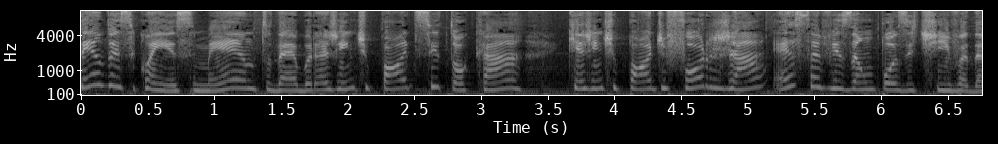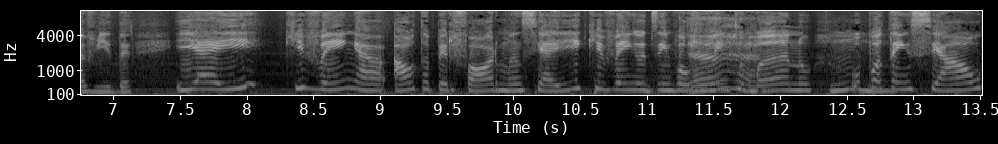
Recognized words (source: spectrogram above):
tendo esse conhecimento, Débora, a gente pode se tocar que a gente pode forjar essa visão positiva da vida. E é aí que vem a alta performance, é aí que vem o desenvolvimento ah, humano, uhum. o potencial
